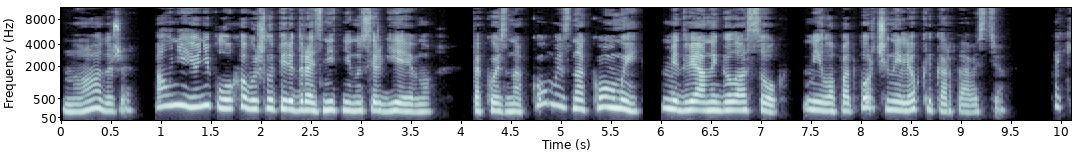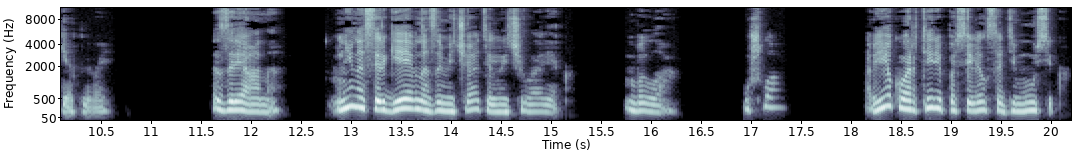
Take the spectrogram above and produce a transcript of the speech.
Надо же, а у нее неплохо вышло передразнить Нину Сергеевну. Такой знакомый-знакомый медвяный голосок, мило подпорченный легкой картавостью. Кокетливой. Зря она. Нина Сергеевна замечательный человек. Была. Ушла. А в ее квартире поселился Димусик.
